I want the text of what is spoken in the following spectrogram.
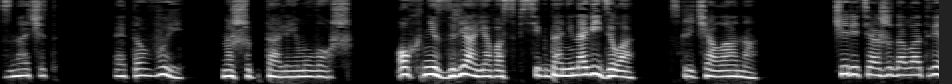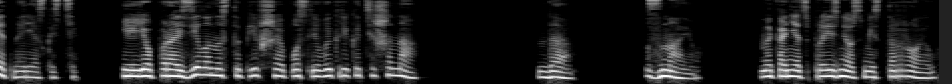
Значит, это вы нашептали им ложь. Ох, не зря я вас всегда ненавидела! вскричала она. Черити ожидала ответной резкости, и ее поразила наступившая после выкрика тишина. «Да, знаю», — наконец произнес мистер Ройл.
